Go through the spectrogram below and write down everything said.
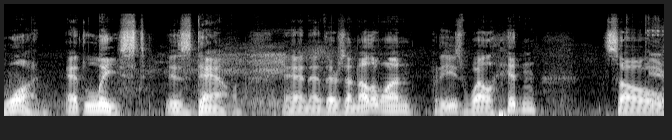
One, at least, is down. And uh, there's another one, but he's well hidden. So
